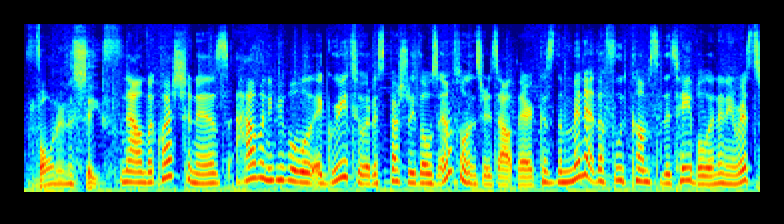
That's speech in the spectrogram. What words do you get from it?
phone in a safe. Now, the question is how many people will agree to it, especially those influencers out there? Because the minute the food comes to the table in any res-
